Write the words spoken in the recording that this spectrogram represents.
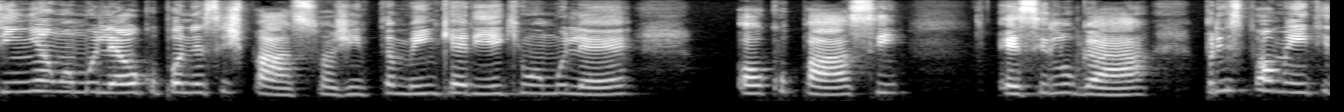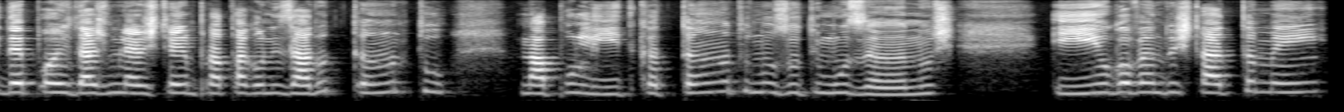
tinha uma mulher ocupando esse espaço. A gente também queria que uma mulher ocupasse esse lugar, principalmente depois das mulheres terem protagonizado tanto na política, tanto nos últimos anos, e o governo do estado também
